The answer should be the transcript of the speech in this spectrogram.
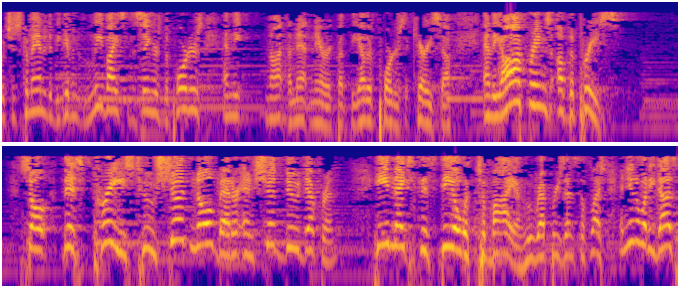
which was commanded to be given to the Levites and the singers, the porters, and the, not Annette and Eric, but the other porters that carry stuff, and the offerings of the priests. So this priest who should know better and should do different, he makes this deal with Tobiah, who represents the flesh. And you know what he does?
